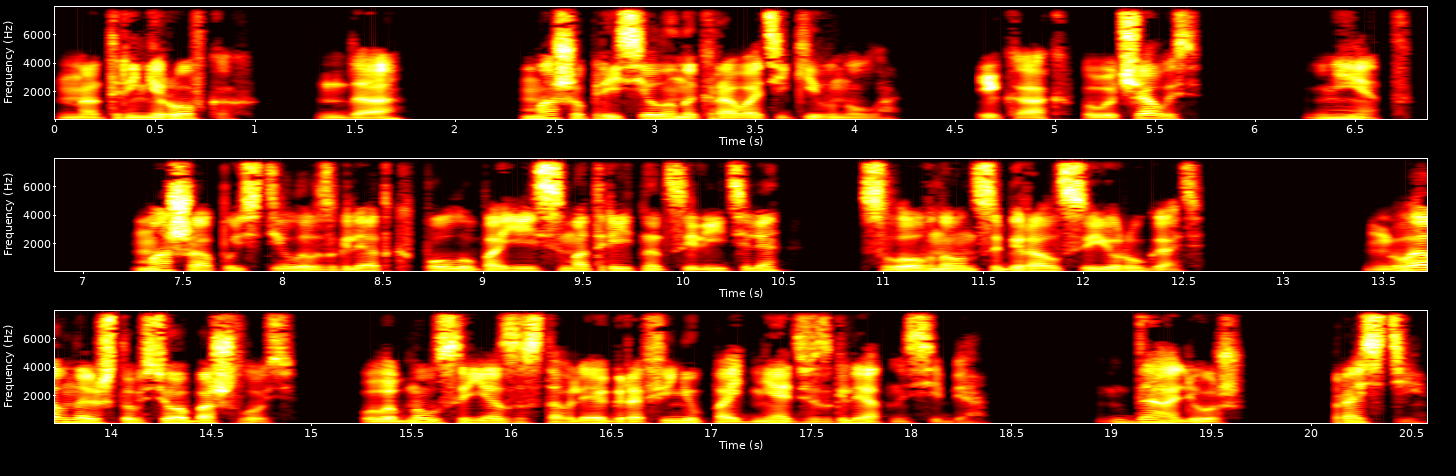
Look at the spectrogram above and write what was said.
На тренировках? Да. Маша присела на кровать и кивнула. И как, получалось? Нет. Маша опустила взгляд к полу, боясь смотреть на целителя, словно он собирался ее ругать. Главное, что все обошлось. Улыбнулся я, заставляя графиню поднять взгляд на себя. «Да, Лёш, прости.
